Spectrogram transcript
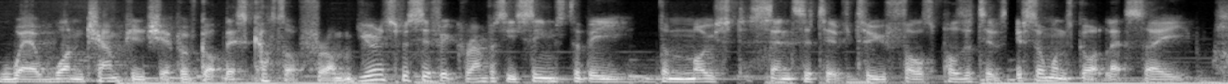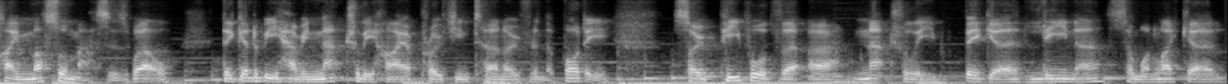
where one championship have got this cutoff from. Urine specific gravity seems to be the most sensitive to false positives. If someone's got, let's say, high muscle mass as well, they're going to be having naturally higher protein turnover in the body. So people that are naturally bigger, leaner, someone like a,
